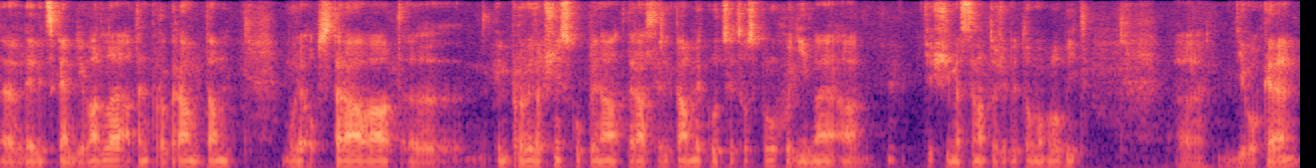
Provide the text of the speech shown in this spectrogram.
eh, v Davidském divadle a ten program tam bude obstarávat eh, improvizační skupina, která si říká my kluci, co spolu chodíme a těšíme se na to, že by to mohlo být eh, divoké.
